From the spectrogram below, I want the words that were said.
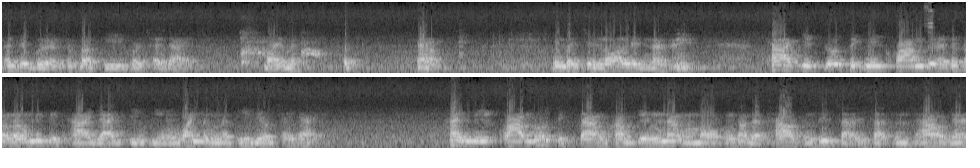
ถ้าจะเบื่อสักนาทีก็ใช้ได้ไหมไหมอ้าวนี่ไม่ใช่ล้อเล่นนะ ถ้าจิตรู้สึกมีความเบื่อที่กำลังนิพพายานจริง ๆ วันหนึ่งนาทีเดียวใช้ได้ ให้มีความรู้สึกตามความจริงนั่งมองตั้งแต่เท้าถึงที่สาที่สาถึงเท้านะ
